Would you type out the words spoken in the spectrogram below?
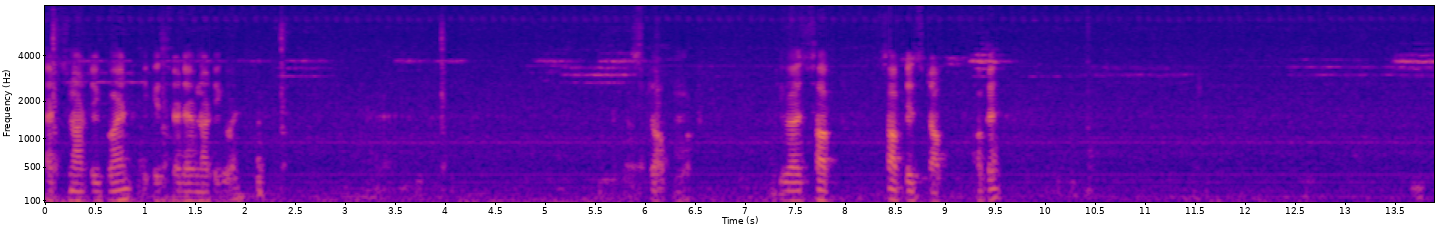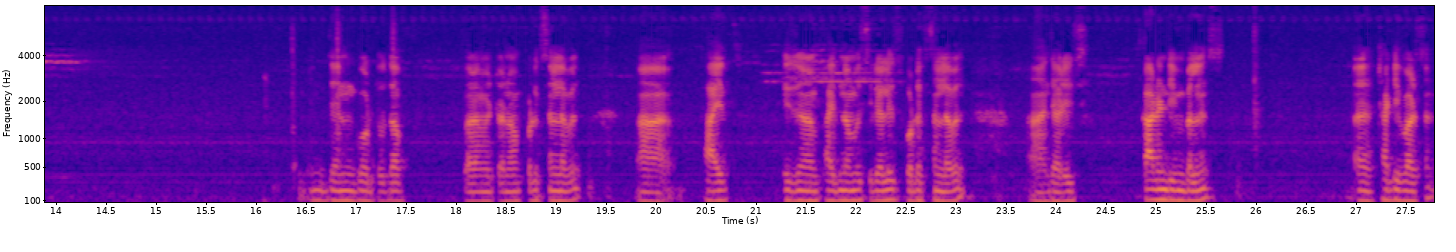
That's not required. Registered have not required. Stop mode. Because soft soft is stop. Okay then go to the parameter of protection level. Uh, 5 is uh, 5 number serial is protection level and there is current imbalance uh, 30 percent.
